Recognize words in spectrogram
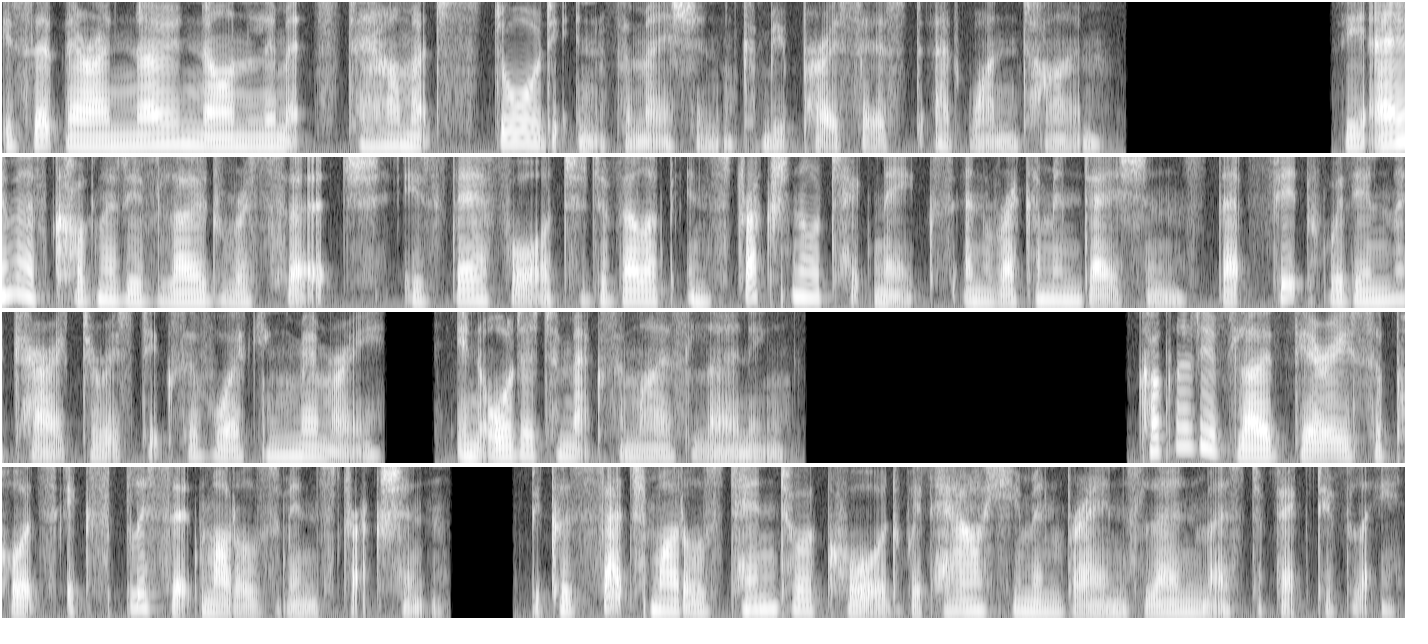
is that there are no known limits to how much stored information can be processed at one time. The aim of cognitive load research is therefore to develop instructional techniques and recommendations that fit within the characteristics of working memory in order to maximize learning. Cognitive load theory supports explicit models of instruction because such models tend to accord with how human brains learn most effectively.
